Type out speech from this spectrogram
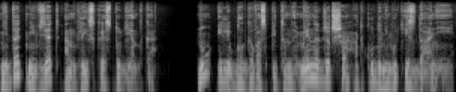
Не дать не взять английская студентка. Ну, или благовоспитанная менеджерша откуда-нибудь из Дании.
